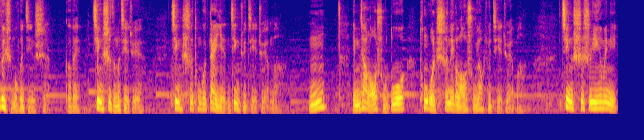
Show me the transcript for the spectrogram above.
为什么会近视？各位，近视怎么解决？近视通过戴眼镜去解决吗？嗯，你们家老鼠多，通过吃那个老鼠药去解决吗？近视是因为你，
